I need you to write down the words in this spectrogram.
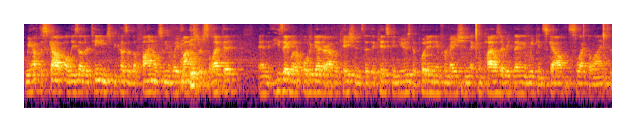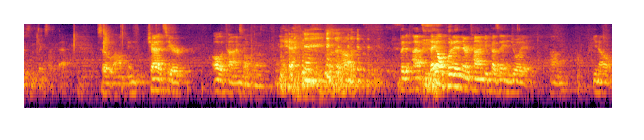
We have to scout all these other teams because of the finals and the way finals are selected. And he's able to pull together applications that the kids can use to put in information that compiles everything and we can scout and select alliances and things like that. So, um, and Chad's here all the time. Yeah. Um, But uh, they all put in their time because they enjoy it. Um, You know,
